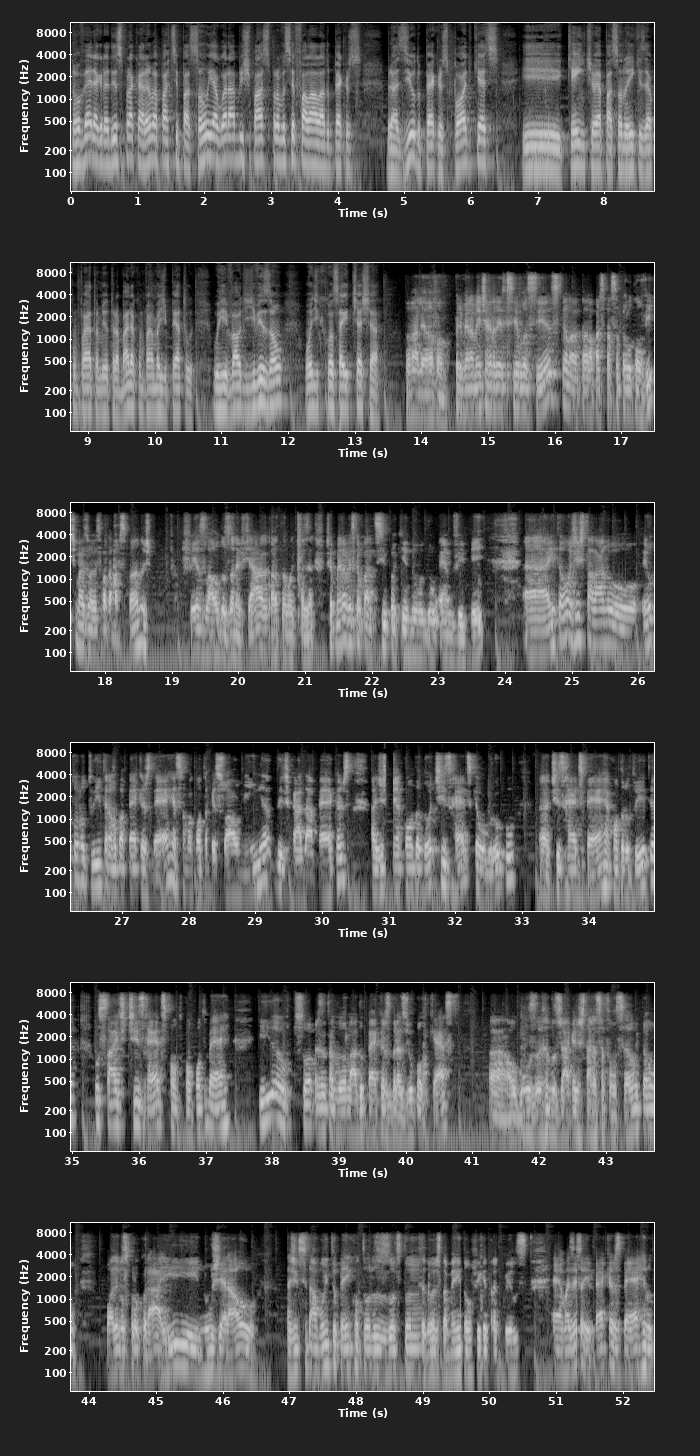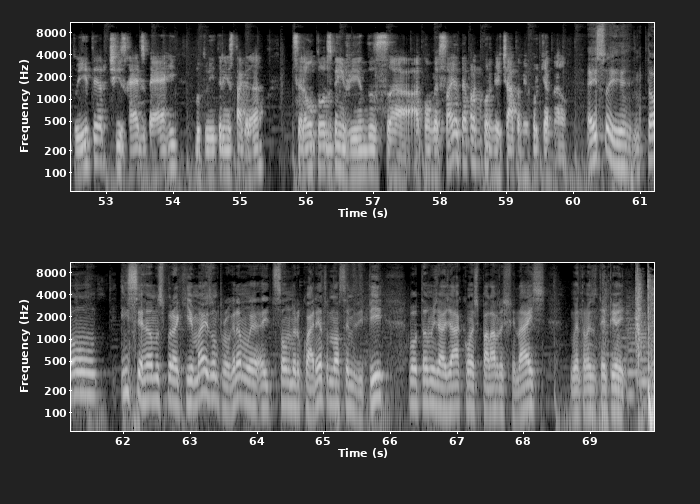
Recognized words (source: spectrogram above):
Rovério, agradeço pra caramba a participação e agora abre espaço para você falar lá do Packers Brasil, do Packers Podcast. E quem estiver passando aí quiser acompanhar também o trabalho, acompanhar mais de perto o rival de divisão, onde que consegue te achar. Valeu, Rafão. Primeiramente, agradecer a vocês pela, pela participação, pelo convite, mais uma vez para estar participando. Fez lá o do Zona FA, agora estamos aqui fazendo. Acho que é a primeira vez que eu participo aqui do, do MVP. Uh, ah, então, a gente está lá no. Eu estou no Twitter, PackersBR, essa é uma conta pessoal minha, dedicada a Packers. A gente tem a conta do Cheeseheads, que é o grupo, uh, CheeseheadsBR, a conta do Twitter, o site cheeseheads.com.br, e eu sou apresentador lá do Packers Brasil Podcast há alguns anos já que a gente está nessa função, então podem nos procurar aí. No geral, a gente se dá muito bem com todos os outros torcedores também, então fiquem tranquilos. É, mas é isso aí, Packers BR no Twitter, Cheeseheads BR no Twitter e Instagram. Serão todos bem-vindos a, a, conversar e até para cornetear também, por que não? É isso aí. Então, encerramos por aqui mais um programa, a edição número 40 do nosso MVP. Voltamos já já com as palavras finais. Aguenta mais um tempinho aí.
